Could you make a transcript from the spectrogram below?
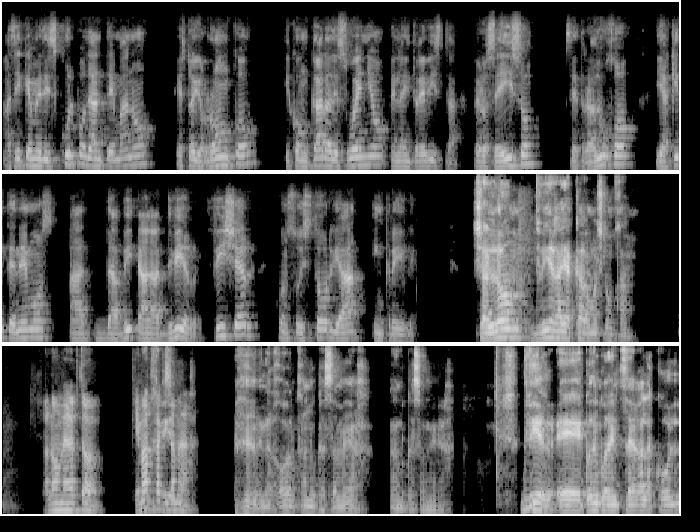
Así que me disculpo de antemano estoy ronco y con cara de sueño en la entrevista, pero se hizo, se tradujo y aquí tenemos a, David, a Dvir Fisher con su historia increíble. Shalom, Dvir היקר, מה שלומך? שלום, ערב טוב. כמעט חג שמח. נכון, חנוכה שמח, חנוכה שמח. דביר, קודם כל אני מצטער על הכל.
